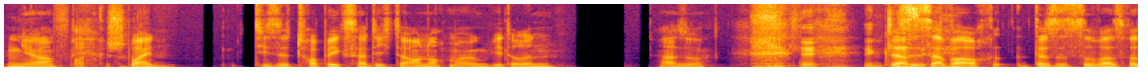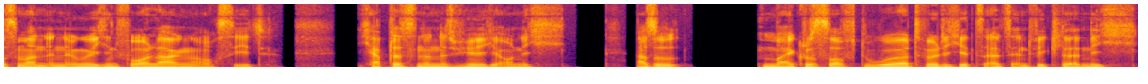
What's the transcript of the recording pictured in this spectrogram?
ja, wobei diese Topics hatte ich da auch noch mal irgendwie drin. Also, das ist aber auch, das ist sowas, was man in irgendwelchen Vorlagen auch sieht. Ich habe das natürlich auch nicht, also Microsoft Word würde ich jetzt als Entwickler nicht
